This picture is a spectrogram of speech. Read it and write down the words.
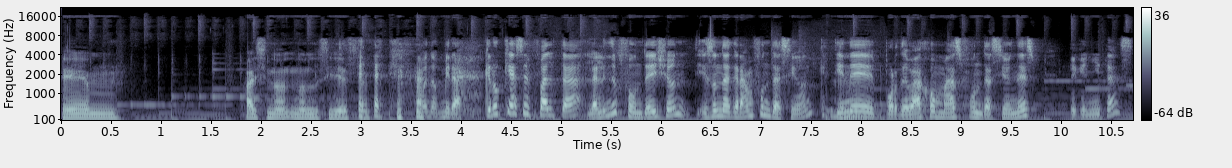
Um, Ay, si no, no le sigue bueno, mira, creo que hace falta. La Linux Foundation es una gran fundación que tiene por debajo más fundaciones pequeñitas.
